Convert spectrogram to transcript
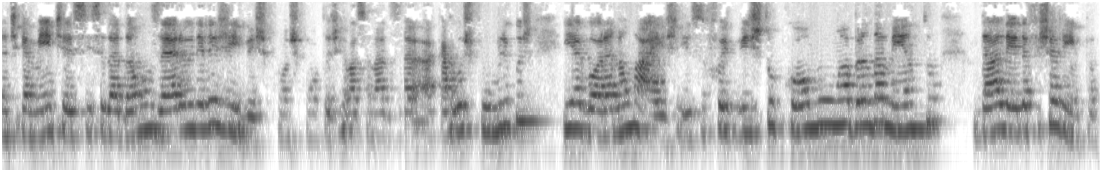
Antigamente, esses cidadãos eram inelegíveis com as contas relacionadas a, a, cargos públicos e agora não mais. Isso foi visto como um abrandamento da lei da ficha limpa.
